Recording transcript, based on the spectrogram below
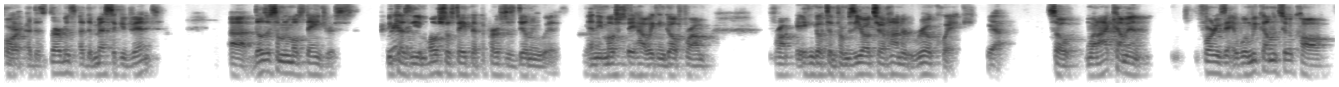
or a disturbance, a domestic event. Uh, those are some of the most dangerous because the emotional state that the person is dealing with and the emotional state how it can go from from it can go to from zero to 100 real quick. Yeah. So when I come in, for an example, when we come into a call,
